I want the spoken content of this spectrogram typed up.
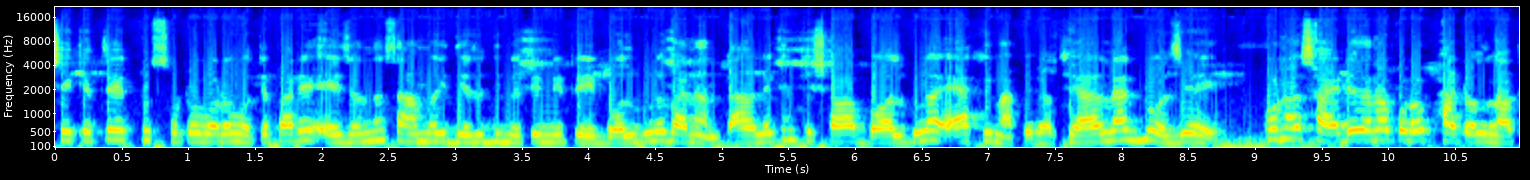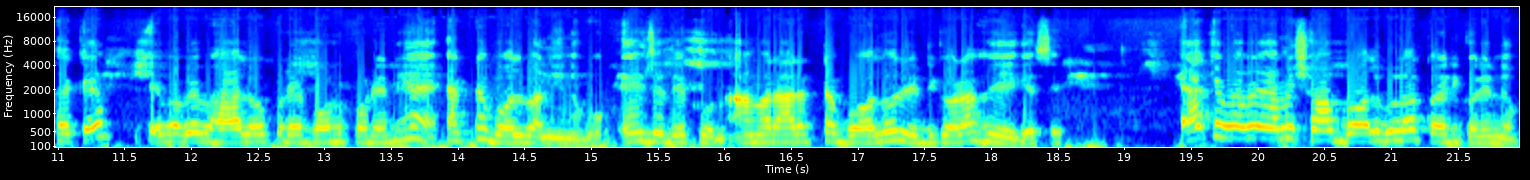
সেক্ষেত্রে একটু ছোট বড় হতে পারে। এই জন্য চামচ দিয়ে যদি মেপে মেপে বলগুলো বানান, তাহলে কিন্তু সব বলগুলো একই মাপের হবে। খেয়াল রাখব যে কোনো সাইডে যেন কোনো ফাটল না থাকে। এভাবে ভালো করে গোল করে নিয়ে একটা বল বানিয়ে নেব। এই যে দেখুন, আমার আর একটা বলও রেডি করা হয়ে গেছে। একইভাবে আমি সব বলগুলো তৈরি করে নেব।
